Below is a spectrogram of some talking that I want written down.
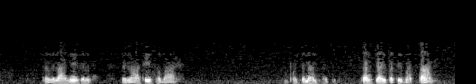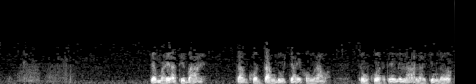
แต่เวลานี้เป็นเวลาที่สบาย เพราะฉะนั้นตั้งใจปฏิบัติตาม จะไม่อธิบายต่างคนต่างดูใจของเรา สมควรแต่เวลาแล้วจึงเลิก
